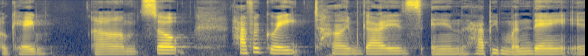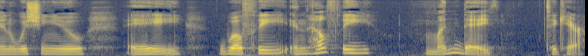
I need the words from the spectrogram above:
Okay, um, so have a great time, guys, and happy Monday, and wishing you a wealthy and healthy Monday. Take care.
